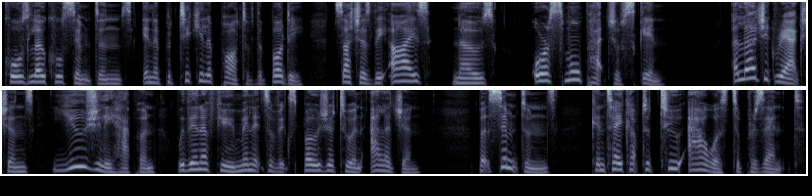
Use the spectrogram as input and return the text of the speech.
cause local symptoms in a particular part of the body, such as the eyes, nose, or a small patch of skin. Allergic reactions usually happen within a few minutes of exposure to an allergen, but symptoms can take up to two hours to present.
